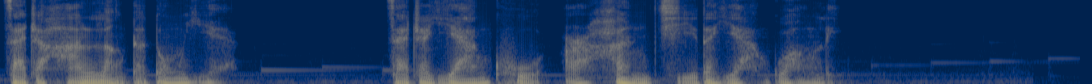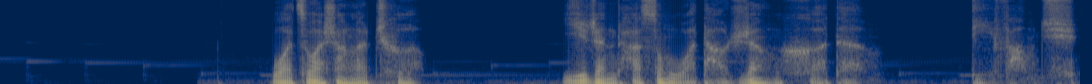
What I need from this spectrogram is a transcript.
在这寒冷的冬夜，在这严酷而恨极的眼光里，我坐上了车，一任他送我到任何的地方去。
